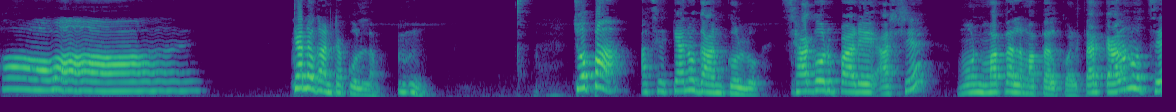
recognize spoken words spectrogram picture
হাওয়ায়। কেন গানটা করলাম? চোপা আজকে কেন গান করল? সাগর পাড়ে আসে, মন মাতাল মাতাল করে। তার কারণ হচ্ছে,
